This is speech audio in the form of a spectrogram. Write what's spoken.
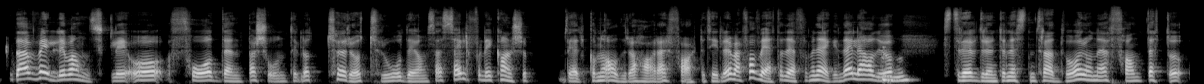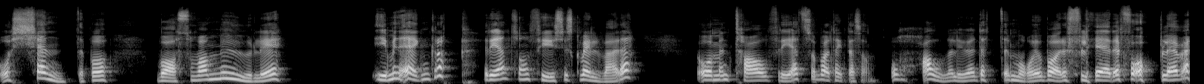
Det er veldig vanskelig å få den personen til å tørre å tro det om seg selv, fordi kanskje vedkommende aldri har erfart det tidligere. I hvert fall vet jeg det for min egen del. Jeg hadde jo Mhm. strevd rundt i nesten 30 år, og når jeg fant dette og, og kjente på hva som var mulig i min egen kropp, rent sånn fysisk velvære og mental frihet, så bare tenkte jeg sånn Å, halleluja, dette må jo bare flere få oppleve.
